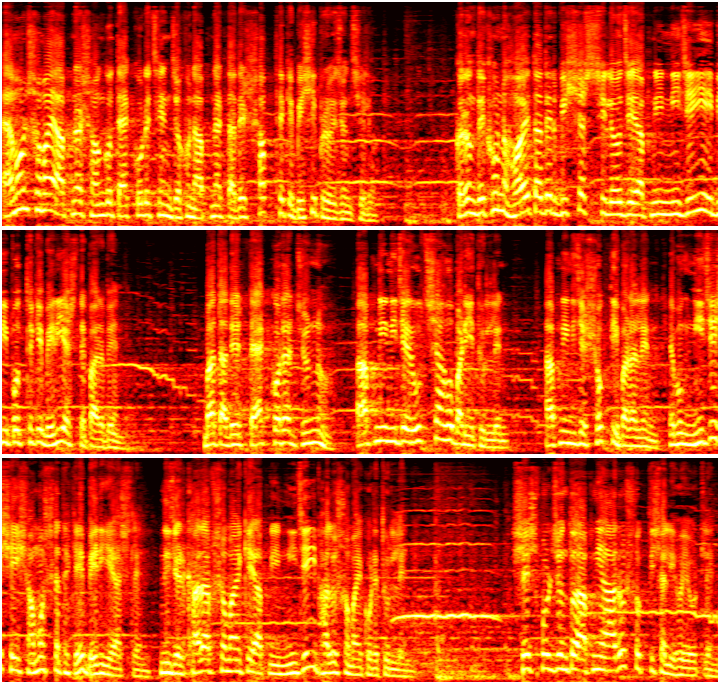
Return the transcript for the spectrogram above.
এমন সময় আপনার সঙ্গ ত্যাগ করেছেন যখন আপনার তাদের সব থেকে বেশি প্রয়োজন ছিল। কারণ দেখুন, হয় তাদের বিশ্বাস ছিল যে আপনি নিজেই এই বিপদ থেকে বেরিয়ে আসতে পারবেন, বা তাদের ত্যাগ করার জন্য আপনি নিজের উৎসাহ বাড়িয়ে তুললেন। আপনি নিজের শক্তি বাড়ালেন এবং নিজে সেই সমস্যা থেকে বেরিয়ে আসলেন। নিজের খারাপ সময়কে আপনি নিজেই ভালো সময় করে তুললেন। শেষ পর্যন্ত আপনি আরও শক্তিশালী হয়ে উঠলেন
